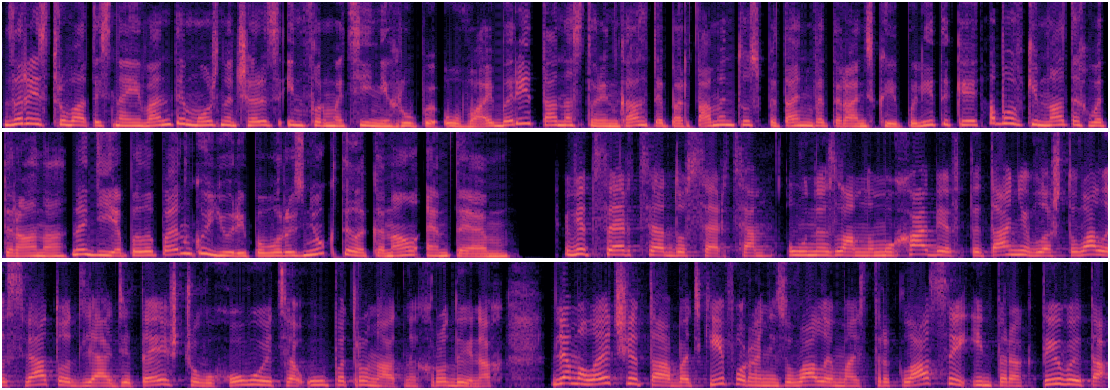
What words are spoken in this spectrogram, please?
Зареєструватись на івенти можна через інформаційні групи у Вайбері та на сторінках департаменту з питань ветеранської політики або в кімнатах ветерана. Надія Пилипенко, Юрій Поворознюк, телеканал МТМ. Від серця до серця у незламному хабі в Титані влаштували свято для дітей, що виховуються у патронатних родинах. Для малечі та батьків організували майстер-класи, інтерактиви та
